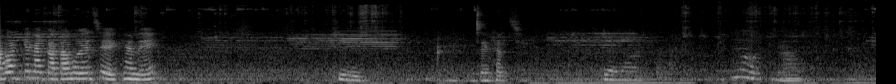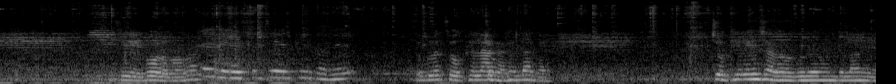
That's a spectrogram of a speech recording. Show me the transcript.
আবার কেনাকাটা হয়েছে এখানে। দেখাচ্ছি। জি বলো বাবা। এগুলো চোখে লাগায়। চোখে লাগায়। চোখের এই জায়গাগুলোর মধ্যে লাগায়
